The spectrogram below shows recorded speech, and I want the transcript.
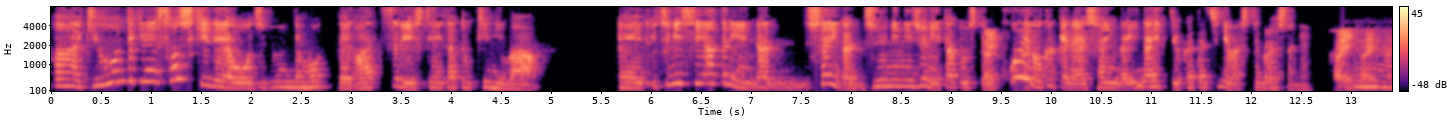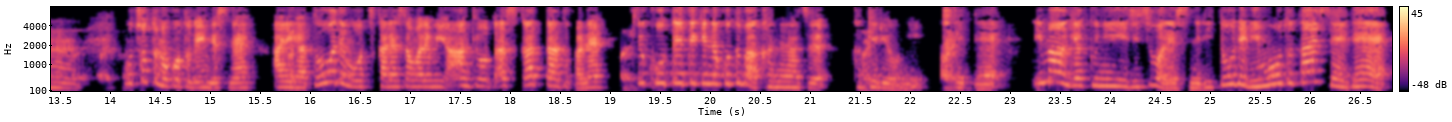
はい。基本的に組織でを自分で持ってがっつりしていたときには、えっ、ー、と、1日あたりにな、社員が10人、20人いたとしても、声をかけない社員がいないっていう形にはしてましたね。はい、はい、はい。もうちょっとのことでいいんですね。ありがとう、でもお疲れ様でも、いや、今日助かったとかね。はい、そういう肯定的な言葉は必ずかけるようにしてて、今は逆に実はですね、離島でリモート体制で、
